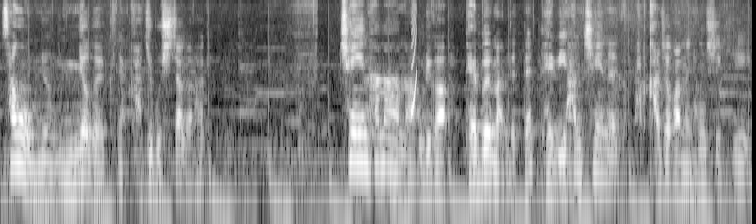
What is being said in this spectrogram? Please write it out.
상호 운영 능력을 그냥 가지고 시작을 하게 됩니다. 체인 하나하나 우리가 dApp을 만들 때 dApp이 한 체인을 다 가져가는 형식이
